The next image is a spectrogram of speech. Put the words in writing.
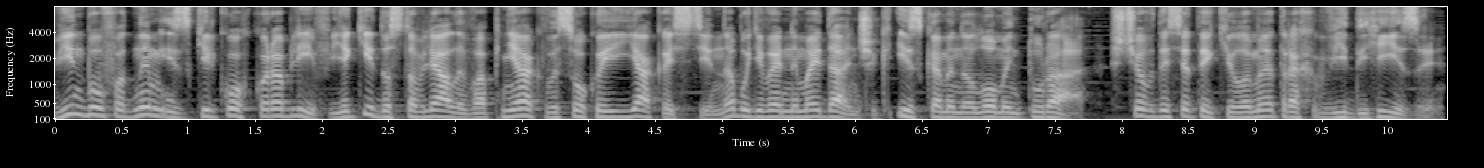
Він був одним із кількох кораблів, які доставляли вапняк високої якості на будівельний майданчик із каменоломень Тура, що в 10 кілометрах від Гізи.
